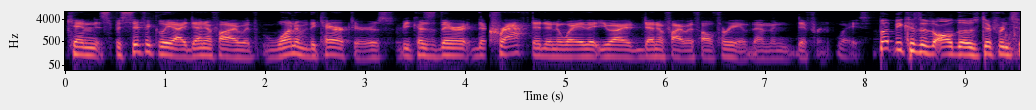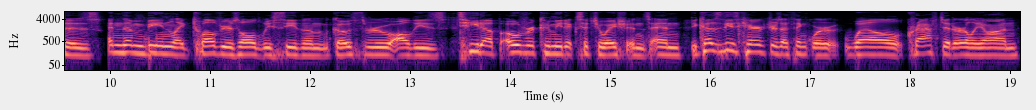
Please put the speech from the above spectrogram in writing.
can specifically identify with one of the characters because they're they're crafted in a way that you identify with all three of them in different ways. But because of all those differences and them being like 12 years old, we see them go through all these teed up over comedic situations. And because these characters, I think, were well crafted early on,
